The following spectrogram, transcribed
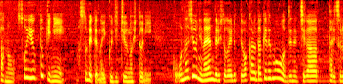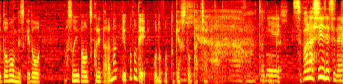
あのそういう時に全ての育児中の人にこう同じように悩んでる人がいるって分かるだけでも全然違ったりすると思うんですけど、まあ、そういう場を作れたらなっていうことでこのポッドキャストを立ち上げた本当に素晴らしいですね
